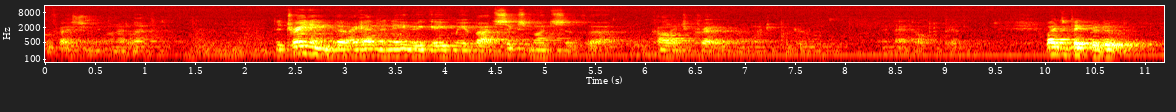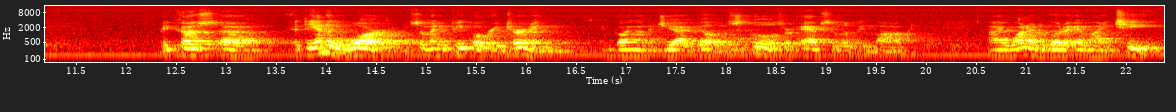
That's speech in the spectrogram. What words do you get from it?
professionally when I left. The training that I had in the Navy gave me about six months of uh, college credit when I went to Purdue, and that helped a bit. Why'd you pick Purdue? Because uh, the end of the war, so many people were returning and going on the GI Bill, the schools were absolutely mobbed. I wanted to go to MIT,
